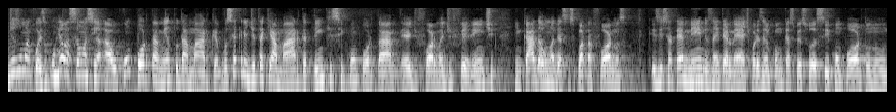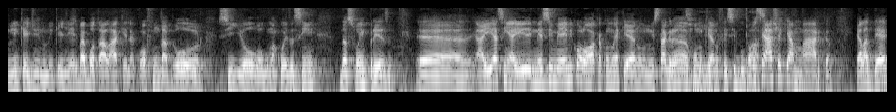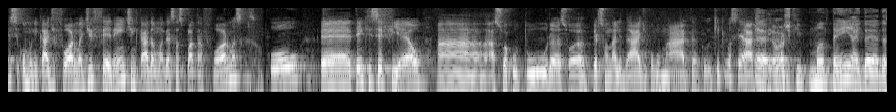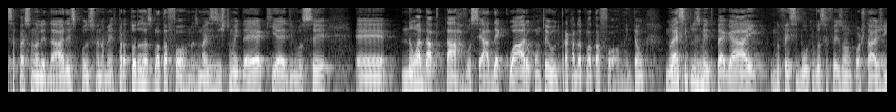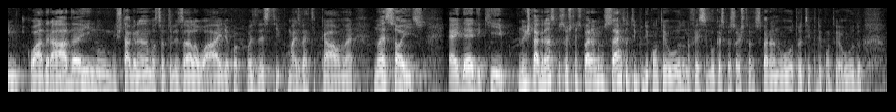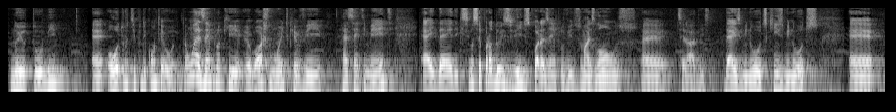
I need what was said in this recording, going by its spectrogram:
Diz uma coisa, com relação assim, ao comportamento da marca, você acredita que a marca tem que se comportar é, de forma diferente em cada uma dessas plataformas? Existem até memes na internet, por exemplo, como que as pessoas se comportam no LinkedIn. No LinkedIn ele vai botar lá que ele é cofundador, CEO, alguma coisa assim da sua empresa. É, aí assim, aí nesse meme coloca como é que é no, no Instagram, Sim, como que é no Facebook. Clássico. Você acha que a marca ela deve se comunicar de forma diferente em cada uma dessas plataformas ou é, tem que ser fiel à, à, sua cultura, à sua personalidade como marca? O que, que você acha? É, eu acho que mantém a ideia dessa personalidade, esse posicionamento para todas as plataformas, mas existe uma ideia que é de você é, não adaptar, você adequar o conteúdo para cada plataforma. Então, não é simplesmente pegar e no Facebook você fez uma postagem quadrada e no Instagram você utilizar ela wide ou qualquer coisa desse tipo, mais vertical, não é? Não é só isso. É a ideia de que no Instagram as pessoas estão esperando um certo tipo de conteúdo, no Facebook as pessoas estão esperando outro tipo de conteúdo, no YouTube é outro tipo de conteúdo. Então, um exemplo que eu gosto muito, que eu vi recentemente, é a ideia de que se você produz vídeos, por exemplo, vídeos mais longos, é, sei lá, de 10 minutos, 15 minutos, é,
